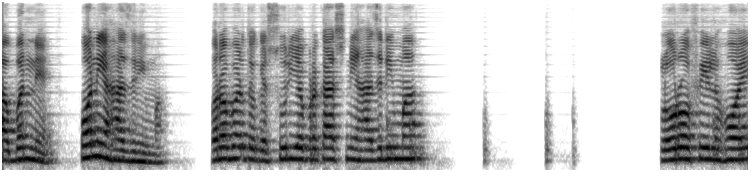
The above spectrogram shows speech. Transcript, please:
આ બંને કોની હાજરીમાં? બરોબર? તો કે સૂર્યપ્રકાશની હાજરીમાં ક્લોરોફિલ હોય.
